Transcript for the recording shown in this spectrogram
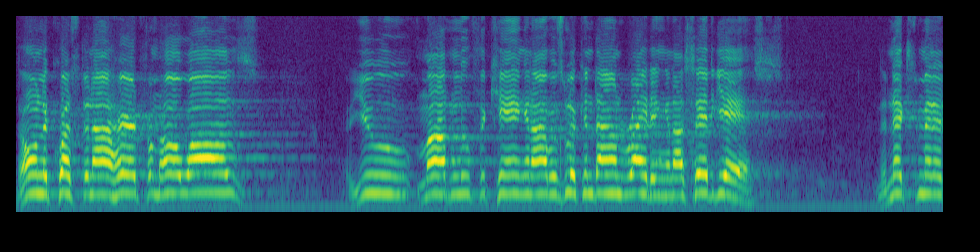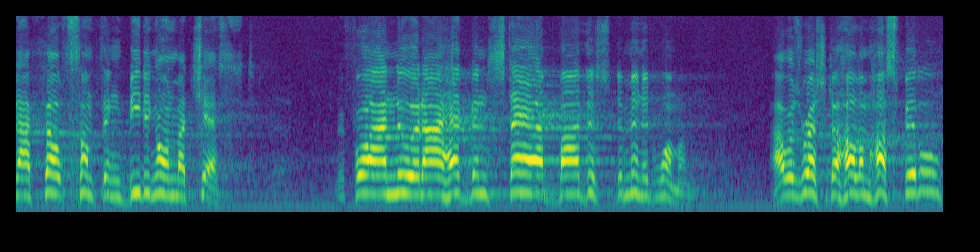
The only question I heard from her was, Are you Martin Luther King? And I was looking down writing, and I said, Yes. The next minute, I felt something beating on my chest. Before I knew it, I had been stabbed by this demented woman. I was rushed to Harlem Hospital.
